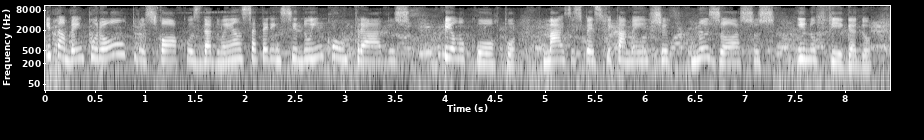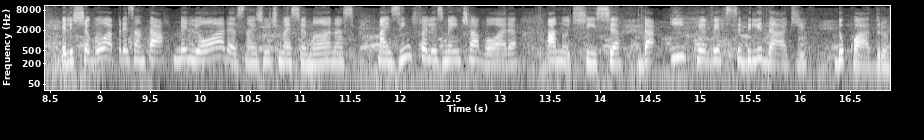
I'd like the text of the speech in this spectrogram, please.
e também por outros focos da doença terem sido encontrados pelo corpo, mais especificamente nos ossos e no fígado. Ele chegou a apresentar melhoras nas últimas semanas, mas infelizmente agora a notícia da irreversibilidade do quadro.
